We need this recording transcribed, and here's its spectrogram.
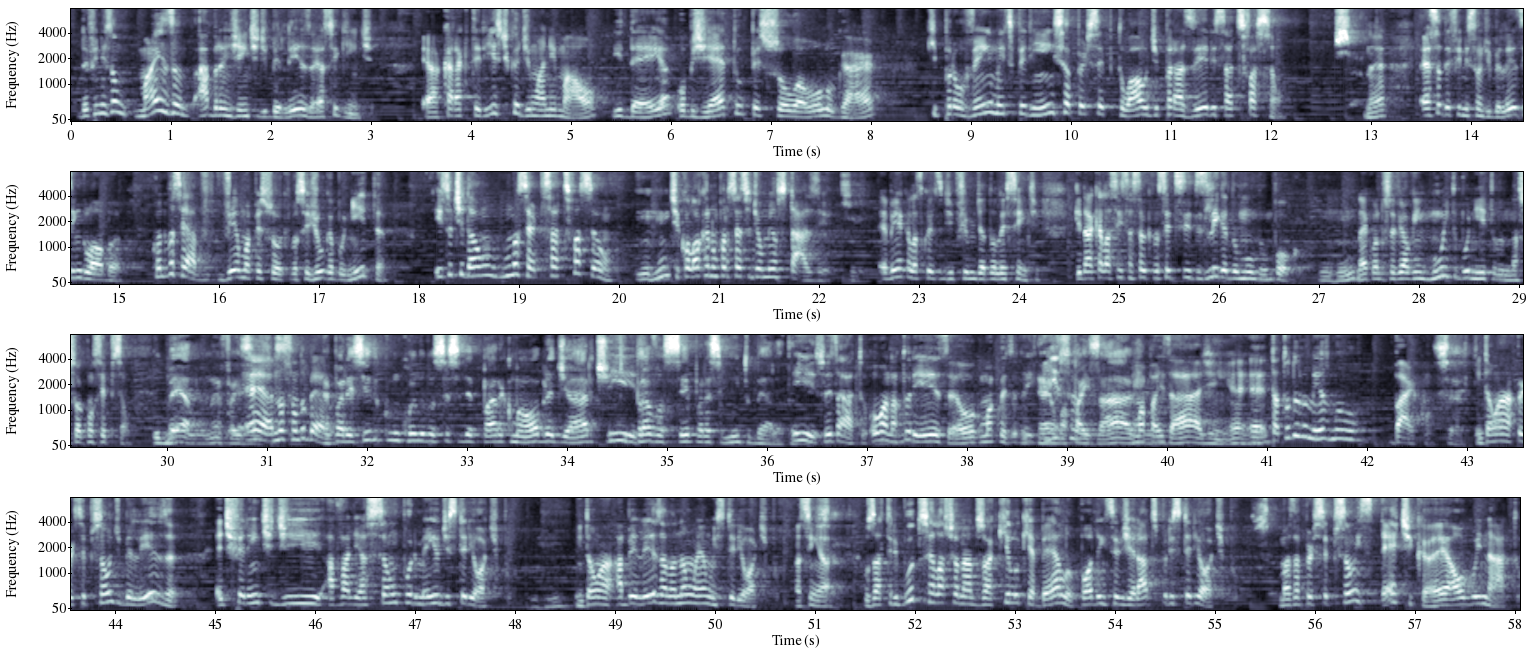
a definição mais abrangente de beleza é a seguinte: é a característica de um animal, ideia, objeto, pessoa ou lugar que provém uma experiência perceptual de prazer e satisfação. Né? Essa definição de beleza engloba quando você vê uma pessoa que você julga bonita, isso te dá um- uma certa satisfação. Te coloca num processo de homeostase. Sim. É bem aquelas coisas de filme de adolescente, que dá aquela sensação que você se desliga do mundo um pouco. Né? Quando você vê alguém muito bonito na sua concepção. O belo, né? Faz É, isso. a noção do belo. É parecido com quando você se depara com uma obra de arte que Isso. pra você parece muito bela também. Isso, exato. Ou a natureza, ou alguma coisa. É, Isso- uma paisagem. Uma paisagem. É, é, tá tudo no mesmo barco. Certo. Então a percepção de beleza é diferente de avaliação por meio de estereótipo. Então a, a beleza ela não é um estereótipo. Assim, a- Certo. os atributos relacionados àquilo que é belo podem ser gerados por estereótipo. Mas a percepção estética é algo inato.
